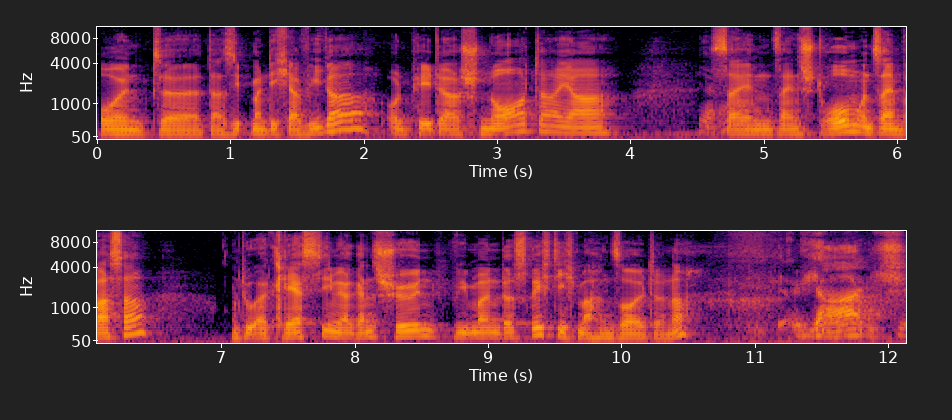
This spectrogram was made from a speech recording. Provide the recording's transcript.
Und äh, da sieht man dich ja wieder. Und Peter schnort da ja, Ja. Sein, sein Strom und sein Wasser. Und du erklärst ihm ja ganz schön, wie man das richtig machen sollte, ne? Ja, ich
